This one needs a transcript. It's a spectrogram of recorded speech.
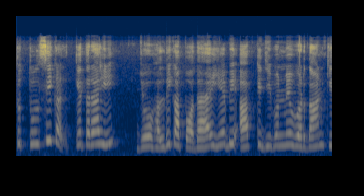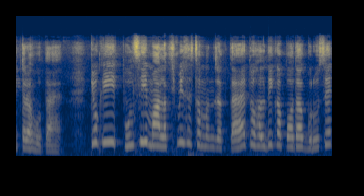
तो तुलसी का, के तरह ही जो हल्दी का पौधा है, ये भी आपके जीवन में वरदान की तरह होता है। क्योंकि तुलसी माँ लक्ष्मी से संबंध रखता है तो हल्दी का पौधा गुरु से,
